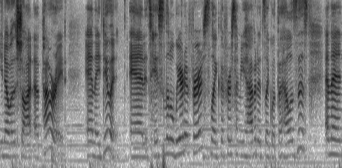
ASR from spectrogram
you know, with a shot of Powerade, and they do it. And it tastes a little weird at first. Like the first time you have it, it's like, what the hell is this? And then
